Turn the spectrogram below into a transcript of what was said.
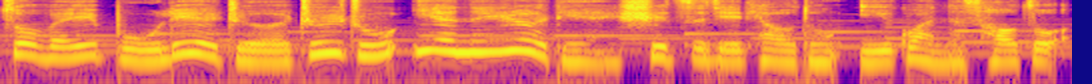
作为捕猎者，追逐业内热点是字节跳动一贯的操作。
